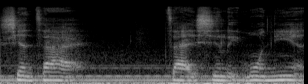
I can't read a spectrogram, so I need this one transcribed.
现在，在心里默念。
